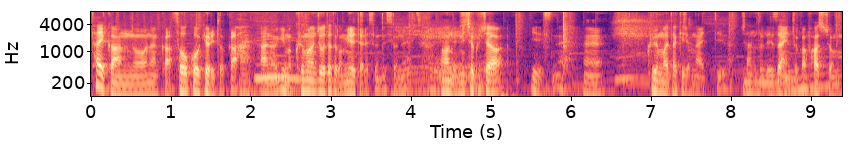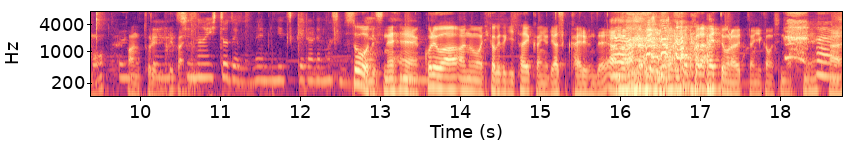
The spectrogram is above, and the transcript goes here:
体感のなんか走行距離とか、はい。あの今車の状態とか見れたりするんですよね。なんでめちゃくちゃいいですね。えー。車だけじゃないっていうちゃんとデザインとかファッションもあの取れるっていう感じし。ない人でもね身につけられますもんね。そうですね、えーこれはあの比較的体感より安く買えるんで、あのぜひここから入ってもらうっていうのはいいかもしれないですね。はい。はい。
